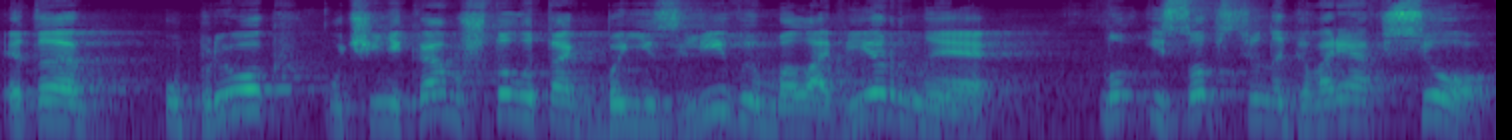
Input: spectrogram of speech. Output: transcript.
Это упрек ученикам, что вы так боязливы, маловерные, ну и, собственно говоря, все.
